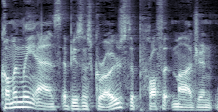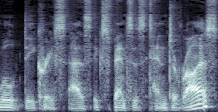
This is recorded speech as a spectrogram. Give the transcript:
Commonly, as a business grows, the profit margin will decrease as expenses tend to rise.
